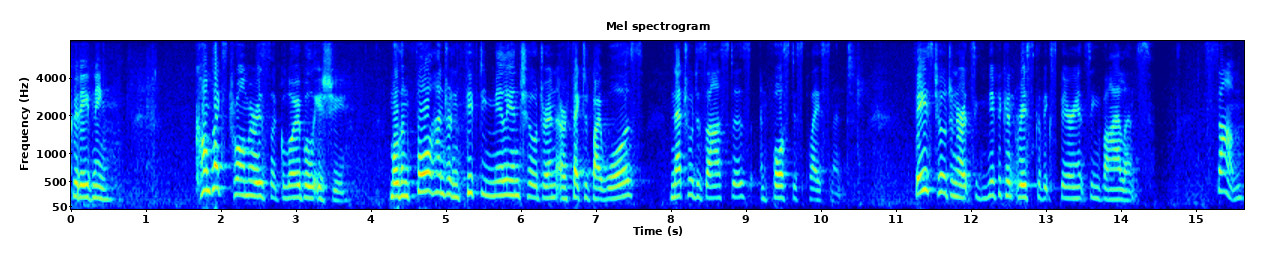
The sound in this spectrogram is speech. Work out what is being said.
Good evening. Complex trauma is a global issue. More than 450 million children are affected by wars, natural disasters and forced displacement. These children are at significant risk of experiencing violence. Some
